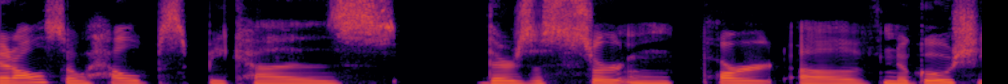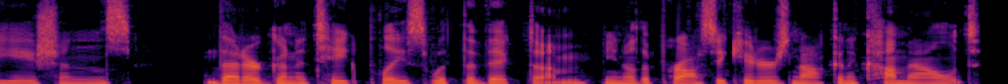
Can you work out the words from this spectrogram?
it also helps because there's a certain part of negotiations that are going to take place with the victim. You know, the prosecutor's not going to come out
